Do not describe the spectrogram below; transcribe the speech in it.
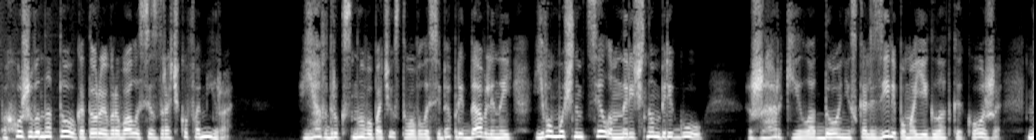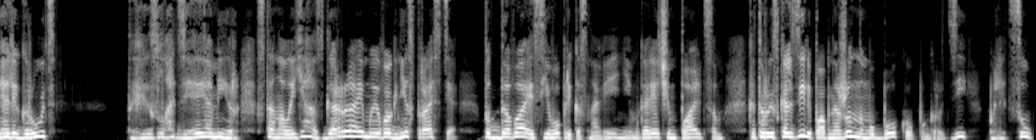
похожего на то, которое вырывалось из зрачков Амира. Я вдруг снова почувствовала себя придавленной его мощным телом на речном берегу. Жаркие ладони скользили по моей гладкой коже, мяли грудь. «Ты злодей, Амир!» — стонала я, сгораемая в огне страсти — поддаваясь его прикосновениям, горячим пальцам, которые скользили по обнаженному боку, по груди, по лицу.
